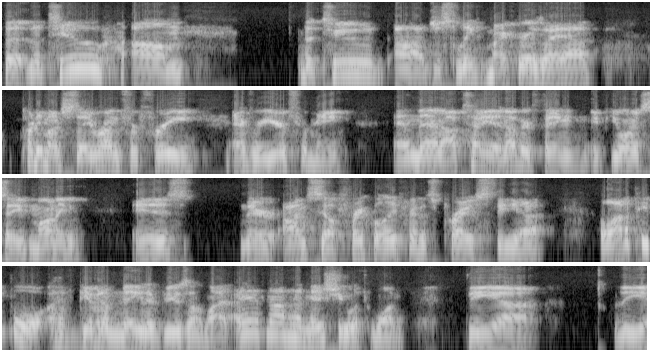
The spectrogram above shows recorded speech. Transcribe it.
the the two um, the two uh, just link micros I have, pretty much they run for free every year for me. And then I'll tell you another thing, if you want to save money, is they're on sale frequently for this price. The uh, a lot of people have given them negative views online. I have not had an issue with one. The uh, the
